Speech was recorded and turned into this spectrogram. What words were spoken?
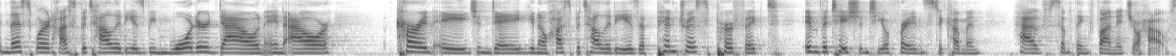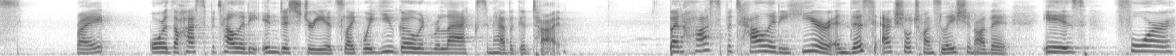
And this word hospitality has been watered down in our current age and day. You know, hospitality is a Pinterest perfect invitation to your friends to come and have something fun at your house, right? Or the hospitality industry, it's like where you go and relax and have a good time. But hospitality here, and this actual translation of it, is for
